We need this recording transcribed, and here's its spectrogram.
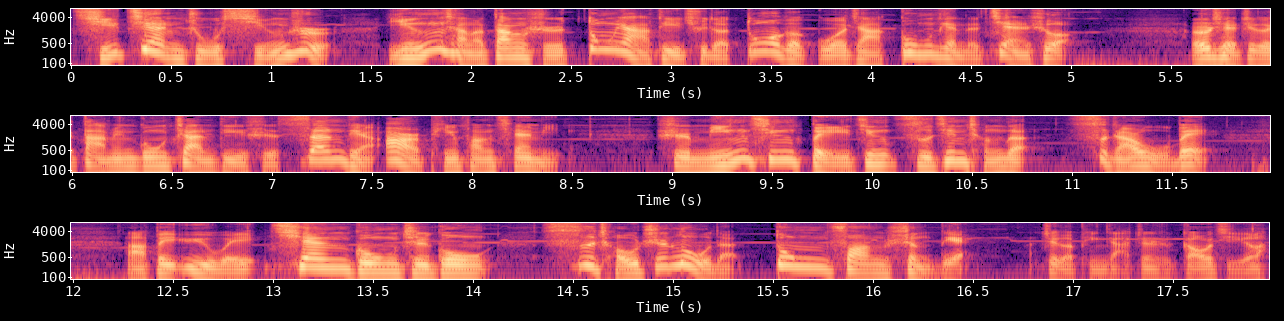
其建筑形制影响了当时东亚地区的多个国家宫殿的建设。而且这个大明宫占地是三点二平方千米，是明清北京紫禁城的四点五倍，啊，被誉为千宫之宫、丝绸之路的东方圣殿，这个评价真是高级了。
